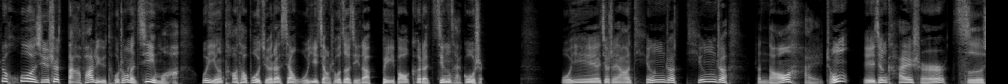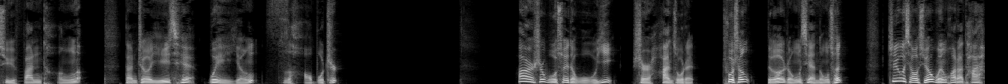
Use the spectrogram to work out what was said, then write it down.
这或许是打发旅途中的寂寞啊，魏莹滔滔不绝地向武艺讲述自己的背包客的精彩故事。武毅就这样听着听着，这脑海中已经开始思绪翻腾了，但这一切魏莹丝毫不知。二十五岁的武毅。是汉族人，出生德荣县农村，只有小学文化的他呀，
